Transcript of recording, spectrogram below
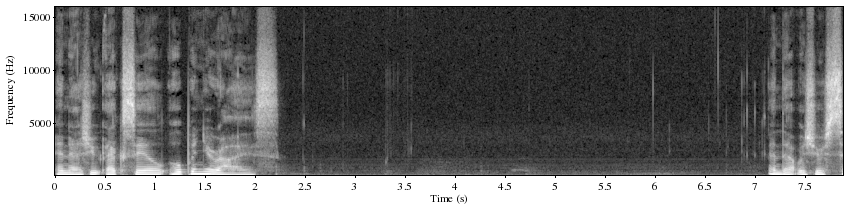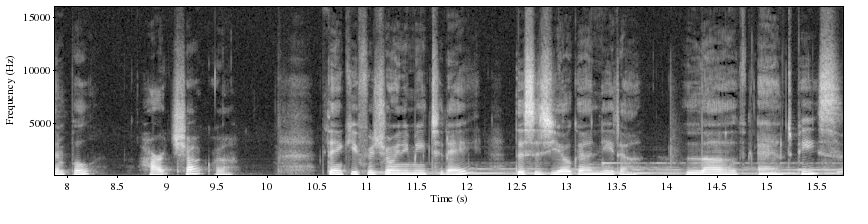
And as you exhale, open your eyes. And that was your simple heart chakra. Thank you for joining me today. This is Yoga Anita. Love and peace.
